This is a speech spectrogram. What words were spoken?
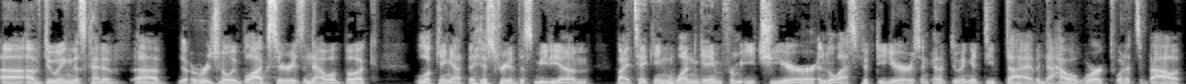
uh, of doing this kind of, uh, originally blog series and now a book looking at the history of this medium by taking one game from each year in the last 50 years and kind of doing a deep dive into how it worked, what it's about,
